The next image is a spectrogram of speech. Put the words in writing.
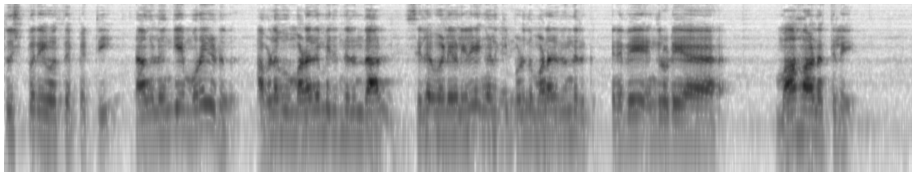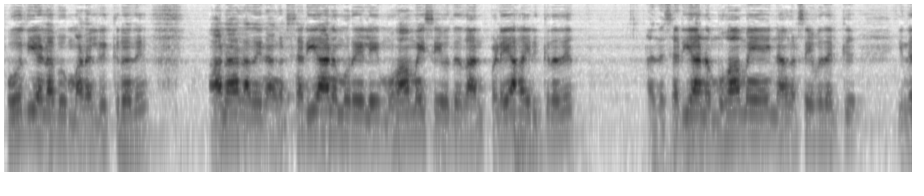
துஷ்பிரயோகத்தை பற்றி நாங்கள் எங்கே முறையிடுவது? அவ்வளவு மனதம் இருந்திருந்தால் சில வேளைகளிலே எங்களுக்கு இப்பொழுது மணல் இருந்திருக்கும். எனவே எங்களுடைய மாகாணத்திலே போதிய அளவு மணல் இருக்கிறது. ஆனால் அதை நாங்கள் சரியான முறையிலே முகாமை செய்வதுதான் பிழையாக இருக்கிறது. அந்த சரியான முகாமையை நாங்கள் செய்வதற்கு இந்த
